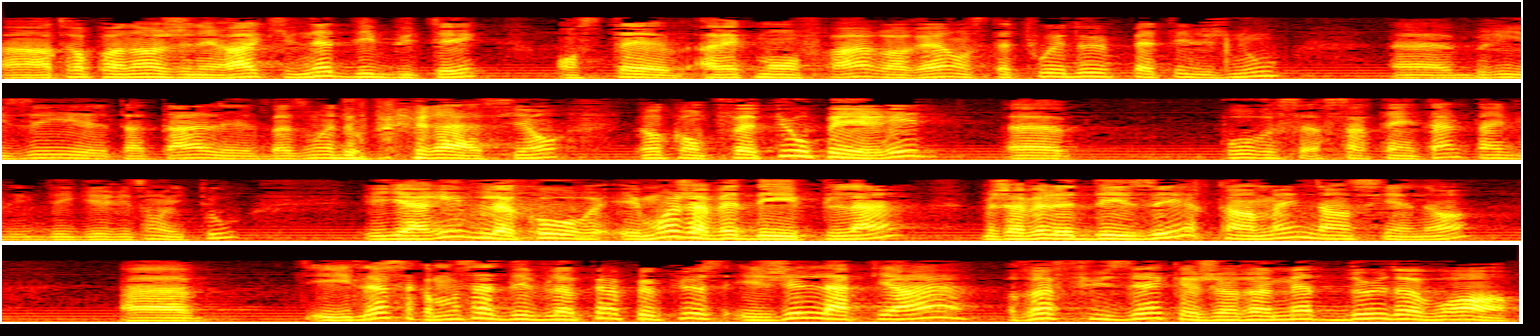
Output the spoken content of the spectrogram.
euh, entrepreneur général, qui venait de débuter. On s'était, avec mon frère, Aurel, on s'était tous les deux pété le genou, euh, brisé euh, total, besoin d'opération. Donc, on ne pouvait plus opérer euh, pour un certain temps, le temps des guérisons et tout. Et il arrive le cours. Et moi, j'avais des plans, mais j'avais le désir quand même. Euh, et là, ça commençait à se développer un peu plus. Et Gilles Lapierre refusait que je remette deux devoirs.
